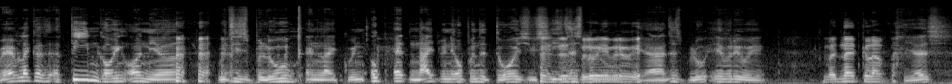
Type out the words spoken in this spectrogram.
we have like a, a theme going on here, which is blue. And like when op- at night when you open the doors, you see Just blue everywhere. Yeah, just blue everywhere. Midnight Club. Yes,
